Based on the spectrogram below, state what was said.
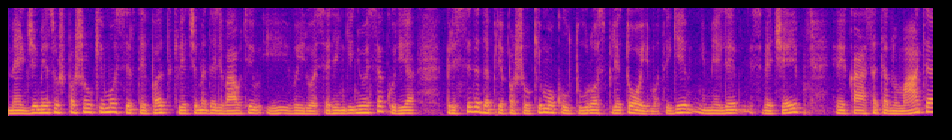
melžiamės už pašaukimus ir taip pat kviečiame dalyvauti įvairiuose renginiuose, kurie prisideda prie pašaukimo kultūros plėtojimo. Taigi, mėly svečiai, ką esate numatę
